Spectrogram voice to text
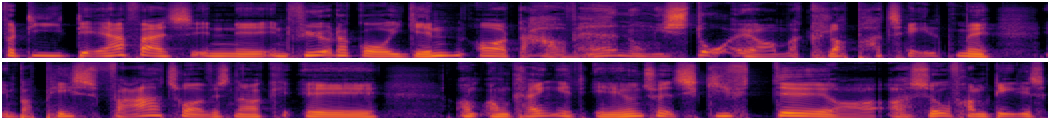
fordi det er faktisk en, øh, en fyr, der går igen, og der har jo været nogle historier om, at Klopp har talt med Mbappés far, tror jeg vist nok, øh, om, omkring et, et eventuelt skifte, og, og så fremdeles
